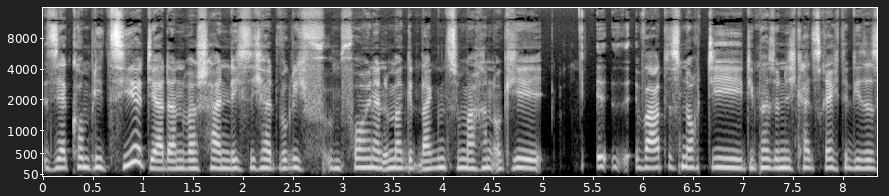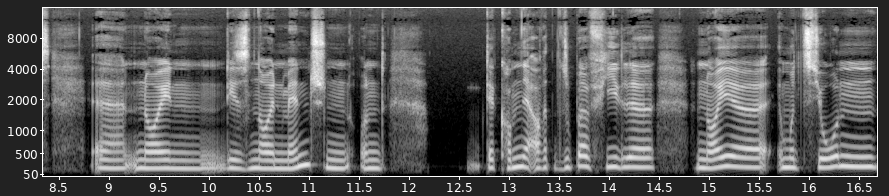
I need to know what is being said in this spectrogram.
sehr kompliziert, ja, dann wahrscheinlich sich halt wirklich im Vorhinein immer Gedanken zu machen, okay, wart es noch die, die Persönlichkeitsrechte dieses äh, neuen, dieses neuen Menschen und da kommen ja auch super viele neue Emotionen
